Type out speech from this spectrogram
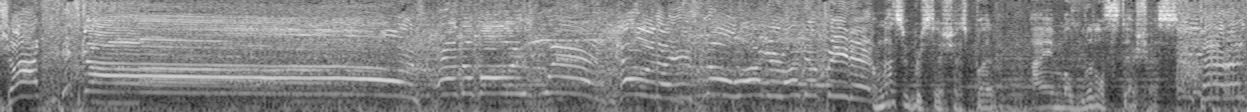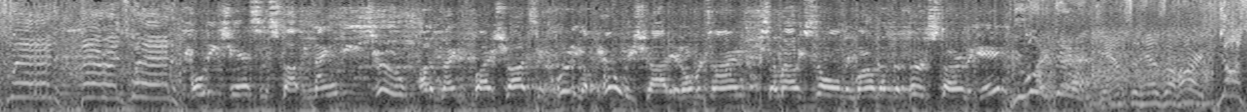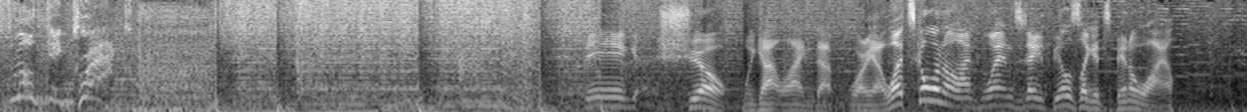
Shot. It's gone! And the Ballers win! Helena is no longer undefeated! I'm not superstitious, but I am a little stitious. Barons win! Barons win! Cody Janzen stopped 92 out of 95 shots, including a penalty shot in overtime. Somehow he still only wound up the third star of the game. You like that? Janzen has a heart. You're smoking crack! Big show we got lined up for you. What's going on Wednesday? Feels like it's been a while.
